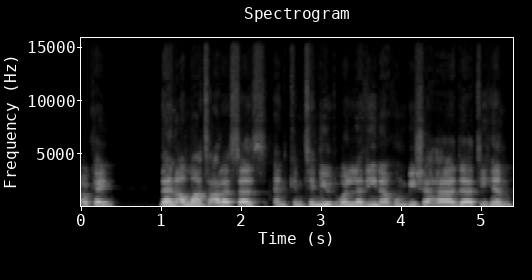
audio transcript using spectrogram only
Okay? Then Allah Ta'ala says and continued, وَالَّذِينَ هُمْ بِشَهَادَاتِهِمْ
